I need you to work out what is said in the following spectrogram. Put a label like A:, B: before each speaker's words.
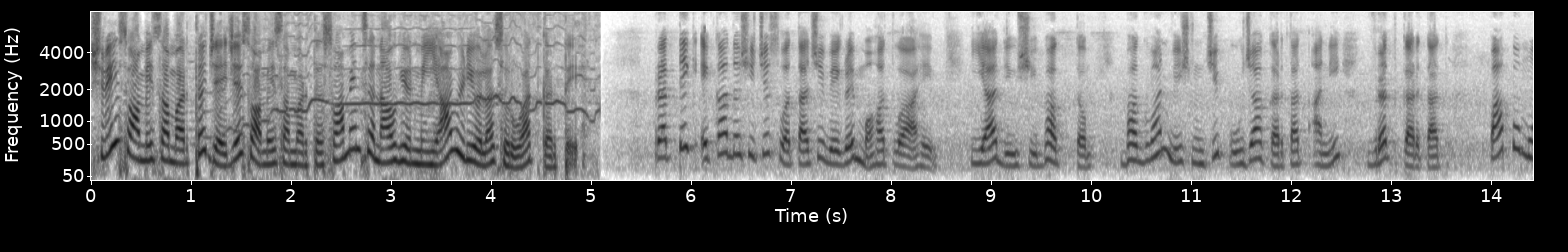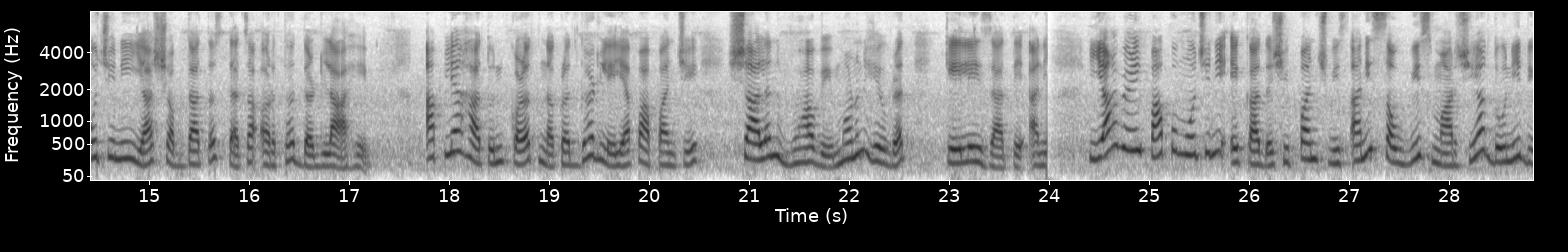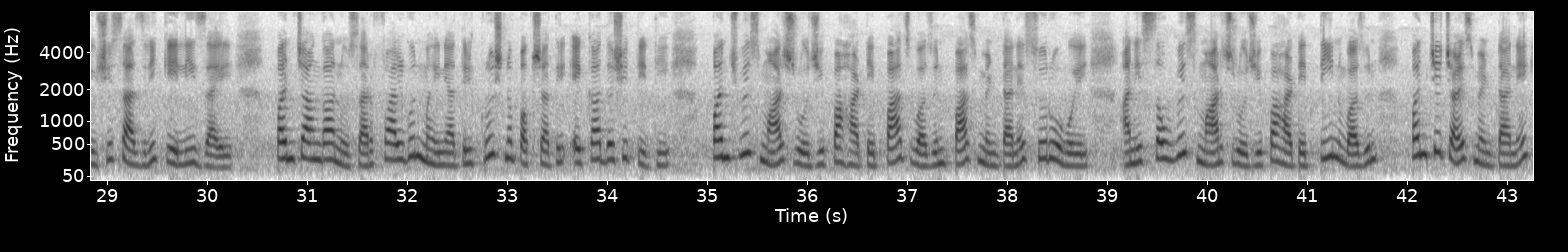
A: श्री स्वामी समर्थ जय जय स्वामी समर्थ. स्वामींचं नाव घेऊन मी या व्हिडिओला सुरुवात करते. प्रत्येक एकादशीचे स्वतःचे वेगळे महत्त्व आहे. या दिवशी भक्त भगवान विष्णूंची पूजा करतात आणि व्रत करतात. पापमोचिनी या शब्दातच त्याचा अर्थ दडला आहे. आपल्या हातून कळत नकळत घडलेल्या पापांचे शालन व्हावे म्हणून हे व्रत केले जाते आणि यावेळी पापमोचनी एकादशी पंचवीस आणि सव्वीस मार्च या दोन्ही दिवशी साजरी केली जाईल. पंचांगानुसार फाल्गुन महिन्यातील कृष्ण पक्षातील एकादशी तिथी पंचवीस मार्च रोजी पहाटे पाच वाजून पाच मिनिटाने सुरू होईल आणि सव्वीस मार्च रोजी पहाटे तीन वाजून पंचेचाळीस मिनिटाने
